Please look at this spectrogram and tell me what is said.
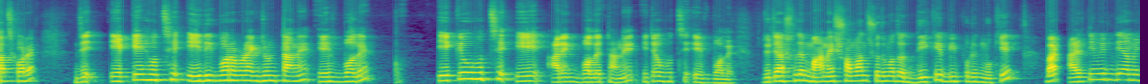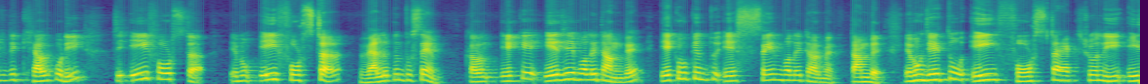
কাজ করে, যে একে হচ্ছে এই দিক বরাবর একজন টানে এফ বলে, একেও হচ্ছে এ আরেক বলে টানে, এটাও হচ্ছে এফ বলে। দুইটা আসলে মানে সমান, শুধুমাত্র দিকে বিপরীতমুখী। বাট আলটিমেটলি আমি যদি খেয়াল করি যে এই ফোর্সটা এবং এই ফোর্সটার ভ্যালু কিন্তু সেম কারণ একে এ যে বলে টানবে একেও কিন্তু এ সেম বলে টানবে টানবে। এবং যেহেতু এই ফোর্সটা অ্যাকচুয়ালি এই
